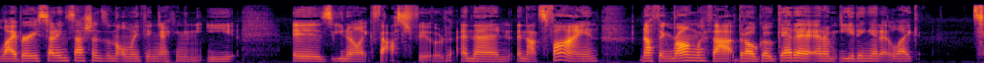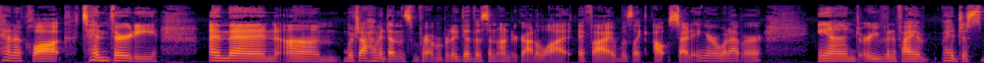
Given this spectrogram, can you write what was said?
library studying sessions and the only thing I can eat is, you know, like fast food. And then, and that's fine. Nothing wrong with that, but I'll go get it and I'm eating it at like 10 o'clock, 1030. And then, um, which I haven't done this in forever, but I did this in undergrad a lot if I was like out studying or whatever. And, or even if I have, had just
